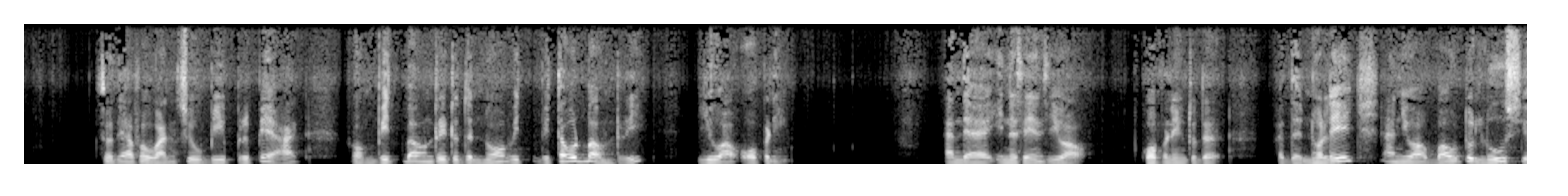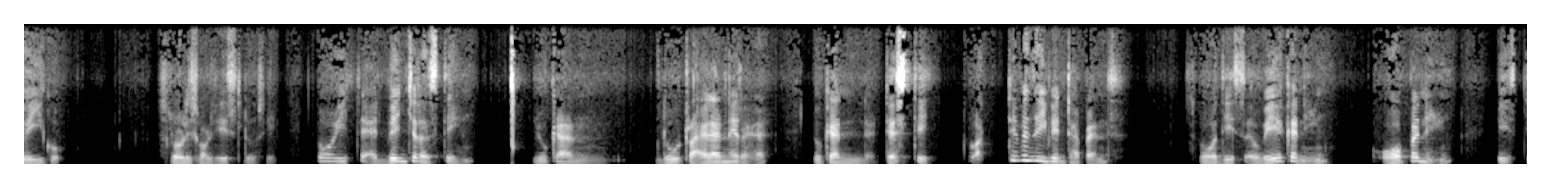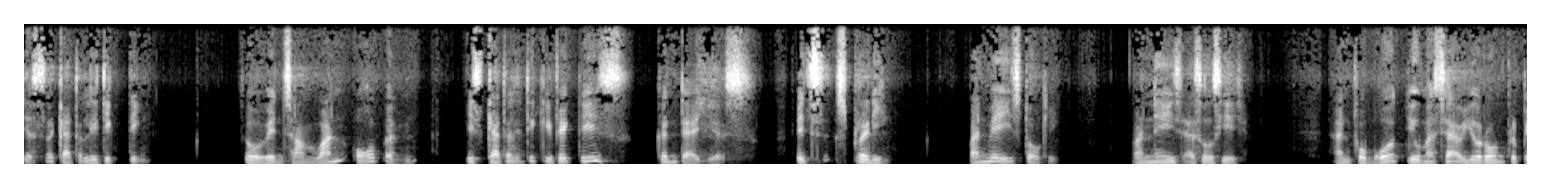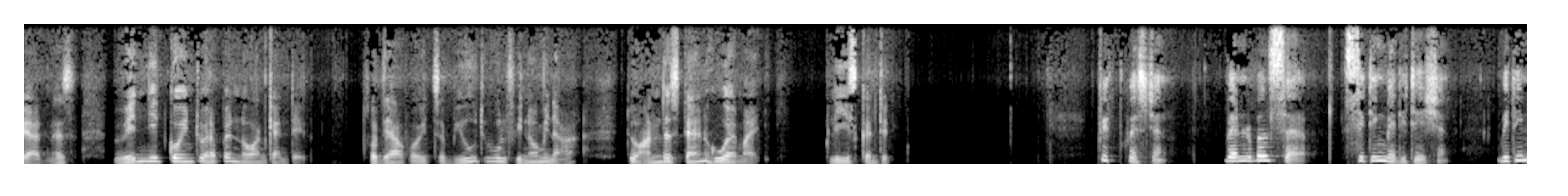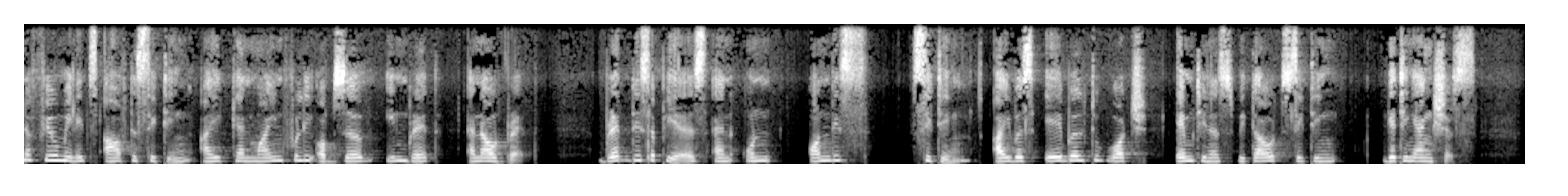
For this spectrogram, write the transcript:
So therefore, once you be prepared from with boundary to the no with, without boundary, you are opening. And uh, in a sense, you are opening to the uh, the knowledge and you are about to lose your ego. Slowly, slowly it's losing. So it's an adventurous thing. You can do trial and error. You can test it. Whatever the event happens. So this awakening, opening, is just a catalytic thing. So when someone open, his catalytic effect is contagious. It's spreading. One way is talking. One is association. And for both, you must have your own preparedness. When it's going to happen, no one can tell. So therefore, it's a beautiful phenomena to understand who am I. Please continue. Fifth question. Venerable Sir, sitting meditation. Within a few minutes after sitting, I can mindfully observe in-breath and out-breath. Breath disappears and on, on this sitting, I was able to watch emptiness without sitting, getting anxious.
